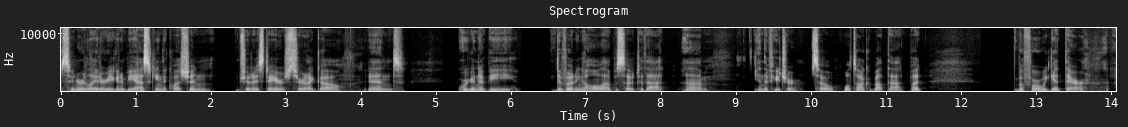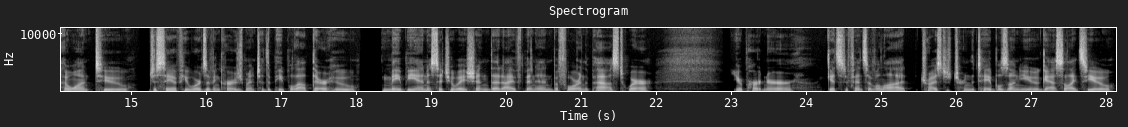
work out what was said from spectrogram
sooner or later, you're going to be asking the question should I stay or should I go? And we're going to be devoting a whole episode to that um, in the future. So we'll talk about that. But before we get there, I want to just say a few words of encouragement to the people out there who may be in a situation that I've been in before in the past where your partner gets defensive a lot, tries to turn the tables on you, gaslights you,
